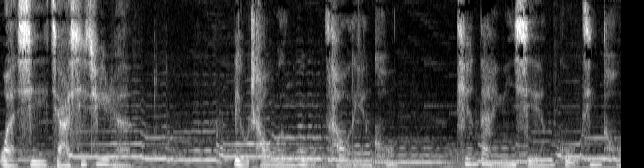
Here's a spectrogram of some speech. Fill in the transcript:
惋惜夹溪居人，六朝文物草连空。天淡云闲古今同，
